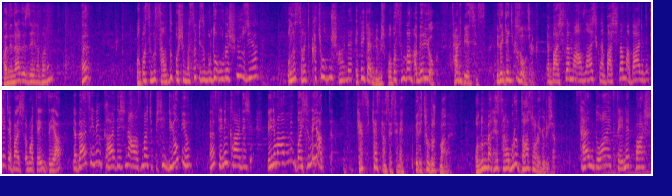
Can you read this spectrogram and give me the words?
Hani nerede Zeynep Hanım? He? Babasını saldı başımıza biz burada uğraşıyoruz ya. Ulan saat kaç olmuş hala eve gelmemiş. Babasından haberi yok. Terbiyesiz. Bir de genç kız olacak. Ya başlama Allah aşkına başlama. Bari bu gece başlama Fevzi ya. Ya ben senin kardeşine ağzımı açıp bir şey diyor muyum? Ha, senin kardeşin benim abimin başını yaktı. Kes, kes lan sesini. Beni çıldırtma. Onun ben hesabını daha sonra göreceğim. Sen dua et Zeynep var.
